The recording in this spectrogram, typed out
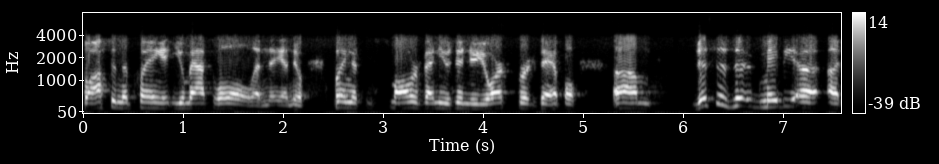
Boston they're playing at UMass Lowell, and you know playing at some smaller venues in New York, for example. Um, this is a, maybe a, a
